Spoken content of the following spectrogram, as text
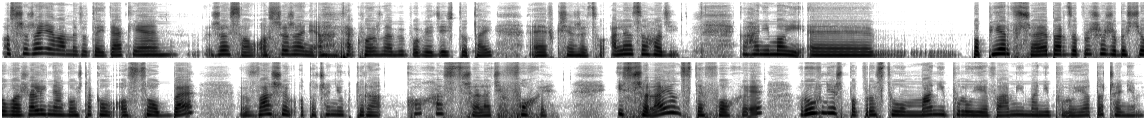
Ostrzeżenia mamy tutaj takie, że są ostrzeżenia, tak można by powiedzieć tutaj e, w Księżycu. Ale o co chodzi? Kochani moi, e, po pierwsze, bardzo proszę, żebyście uważali na jakąś taką osobę w waszym otoczeniu, która kocha strzelać fochy. I strzelając te fochy, również po prostu manipuluje wami, manipuluje otoczeniem.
